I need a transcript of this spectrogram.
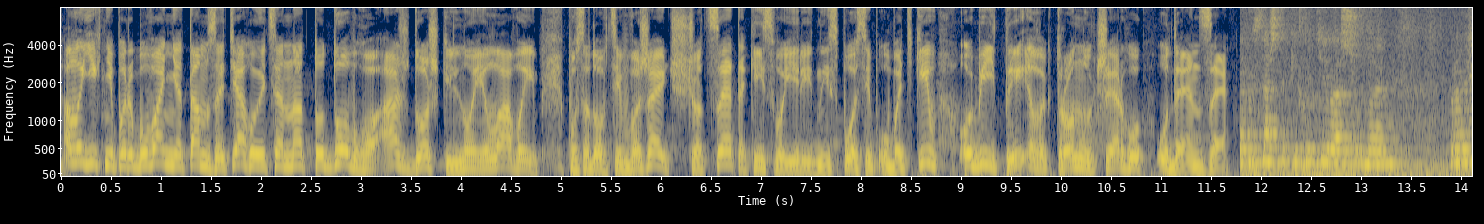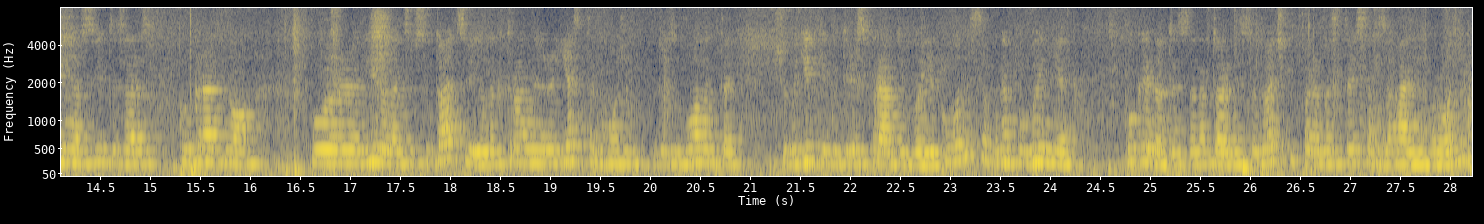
але їхнє перебування там затягується надто довго, аж до шкільної лави. Посадовці вважають, що це такий своєрідний спосіб у батьків обійти електронну чергу у ДНЗ. Я все ж таки хотіла, щоб управління освіти зараз конкретно перевірило цю ситуацію. і Електронний реєстр може дозволити, щоб дітки, котрі справді вилікувалися, вони повинні покинути санаторні садочки, перевестися в загального розвитку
